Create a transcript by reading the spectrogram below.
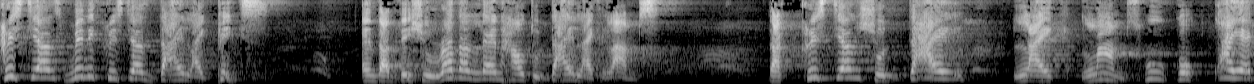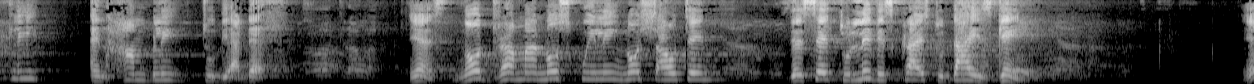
Christians, many Christians die like pigs, and that they should rather learn how to die like lambs. That Christians should die like lambs who go quietly and humbly to their death. Yes, no drama, no squealing, no shouting. They say to live is Christ, to die is gain. Yeah,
